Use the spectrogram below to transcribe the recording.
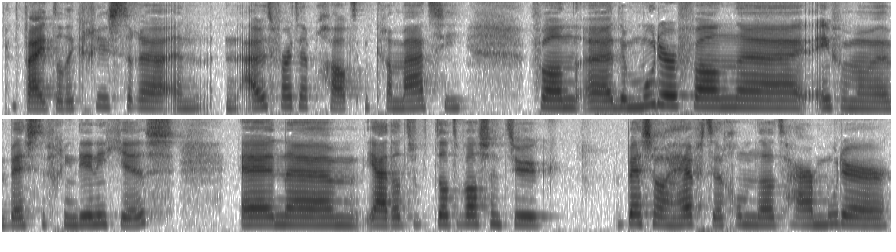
het feit dat ik gisteren een, een uitvaart heb gehad, een crematie, van de moeder van een van mijn beste vriendinnetjes. En um, ja, dat, dat was natuurlijk best wel heftig, omdat haar moeder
